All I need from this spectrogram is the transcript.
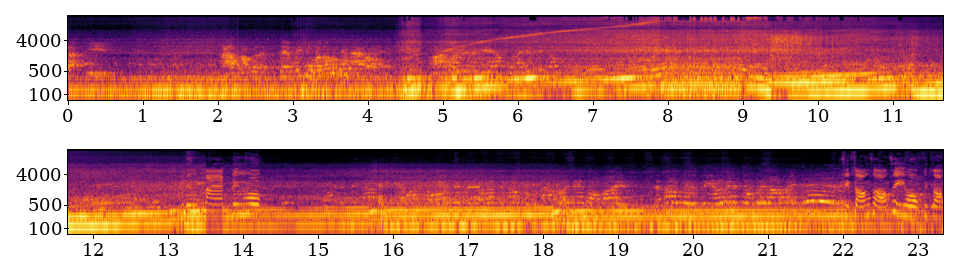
ลักกี้หาความเลยแต่ไม่ถูกกับเราทุกคนนะมาเลยนะครับ 1816 สิบสองสองสี่ หกสิบสอง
